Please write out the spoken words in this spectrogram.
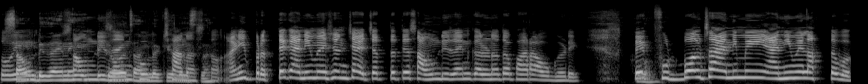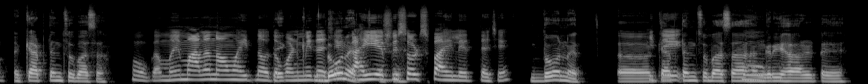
तो design ही साऊंड डिझाईन खूप छान असतं. आणि प्रत्येक अॅनिमेशनच्या ह्याच्यात तर ते साऊंड डिझाईन करणं तर फार अवघड आहे. ते फुटबॉलचा अॅनिमे अॅनिमे लागतं बघ. कॅप्टन सुबासा हो का? म्हणजे मला नाव माहीत नव्हतं पण मी त्याचे काही असे. एपिसोड्स पाहिलेत त्याचे. दोन आहेत. कॅप्टन सुबासा खूप- हंगरी हार्ट आहे.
